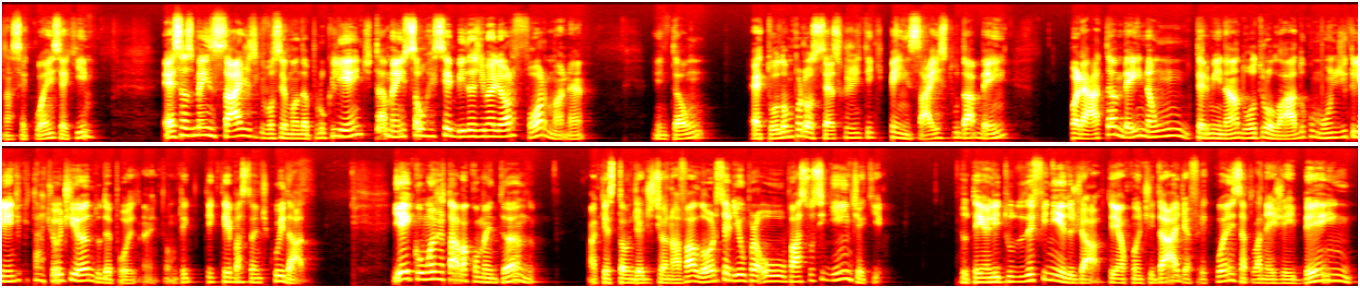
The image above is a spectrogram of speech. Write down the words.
na sequência aqui, essas mensagens que você manda para o cliente também são recebidas de melhor forma, né? Então, é todo um processo que a gente tem que pensar e estudar bem para também não terminar do outro lado com um monte de cliente que está te odiando depois, né? Então, tem, tem que ter bastante cuidado. E aí, como eu já estava comentando, a questão de adicionar valor seria o, o passo seguinte aqui. Tu tem ali tudo definido já. Tem a quantidade, a frequência, planejei bem,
